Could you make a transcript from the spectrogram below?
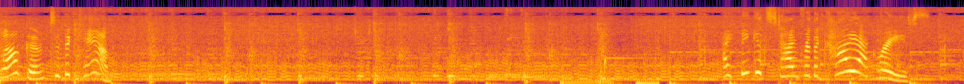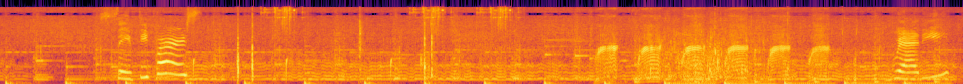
Welcome to the camp. It's time for the kayak race. Safety first. Ready?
